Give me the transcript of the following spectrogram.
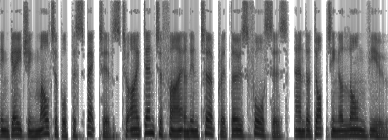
engaging multiple perspectives to identify and interpret those forces, and adopting a long view.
